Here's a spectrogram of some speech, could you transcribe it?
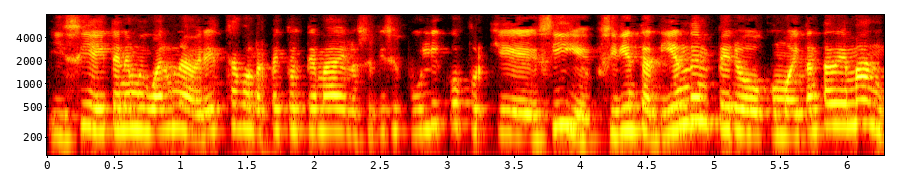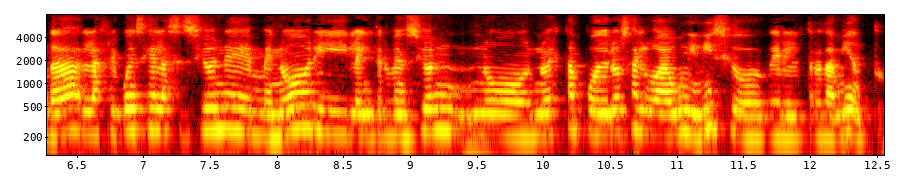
Y sí, ahí tenemos igual una brecha con respecto al tema de los servicios públicos, porque sí, si bien te atienden, pero como hay tanta demanda, la frecuencia de las sesiones es menor y la intervención no, no es tan poderosa a un inicio del tratamiento.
